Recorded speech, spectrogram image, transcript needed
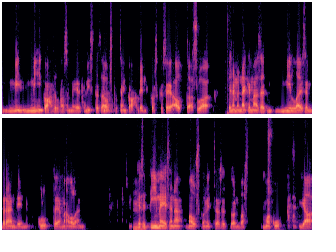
mi- mihin kahvilaan sä meet, mistä sä ostat sen kahvin, koska se auttaa sua enemmän näkemään se, että millaisen brändin kuluttaja mä olen. Mm. Ja sitten viimeisenä mä uskon itse asiassa, että on vasta maku ja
